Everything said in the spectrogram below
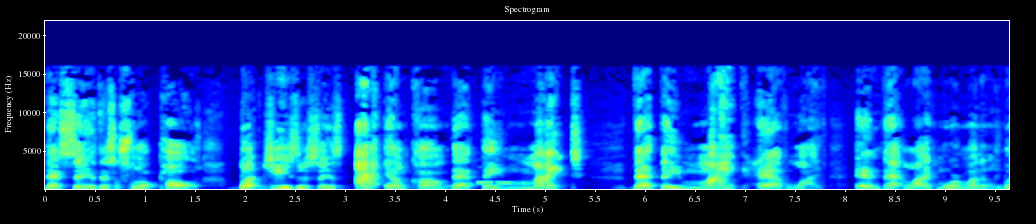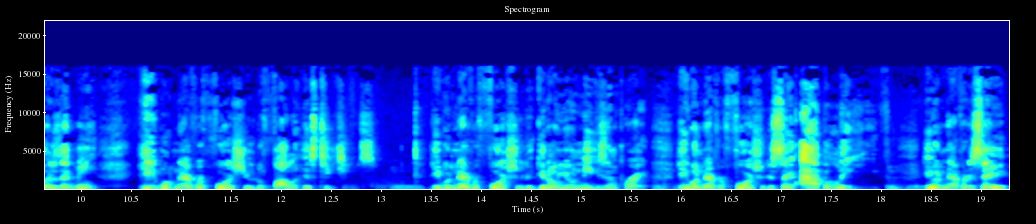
that says there's a small pause. But Jesus says, I am come that they might, mm-hmm. that they might have life, and that life more abundantly. What does that mean? He will never force you to follow his teachings. Mm-hmm. He will never force you to get on your knees and pray. Mm-hmm. He will never force you to say, I believe. Mm-hmm. He'll never say,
